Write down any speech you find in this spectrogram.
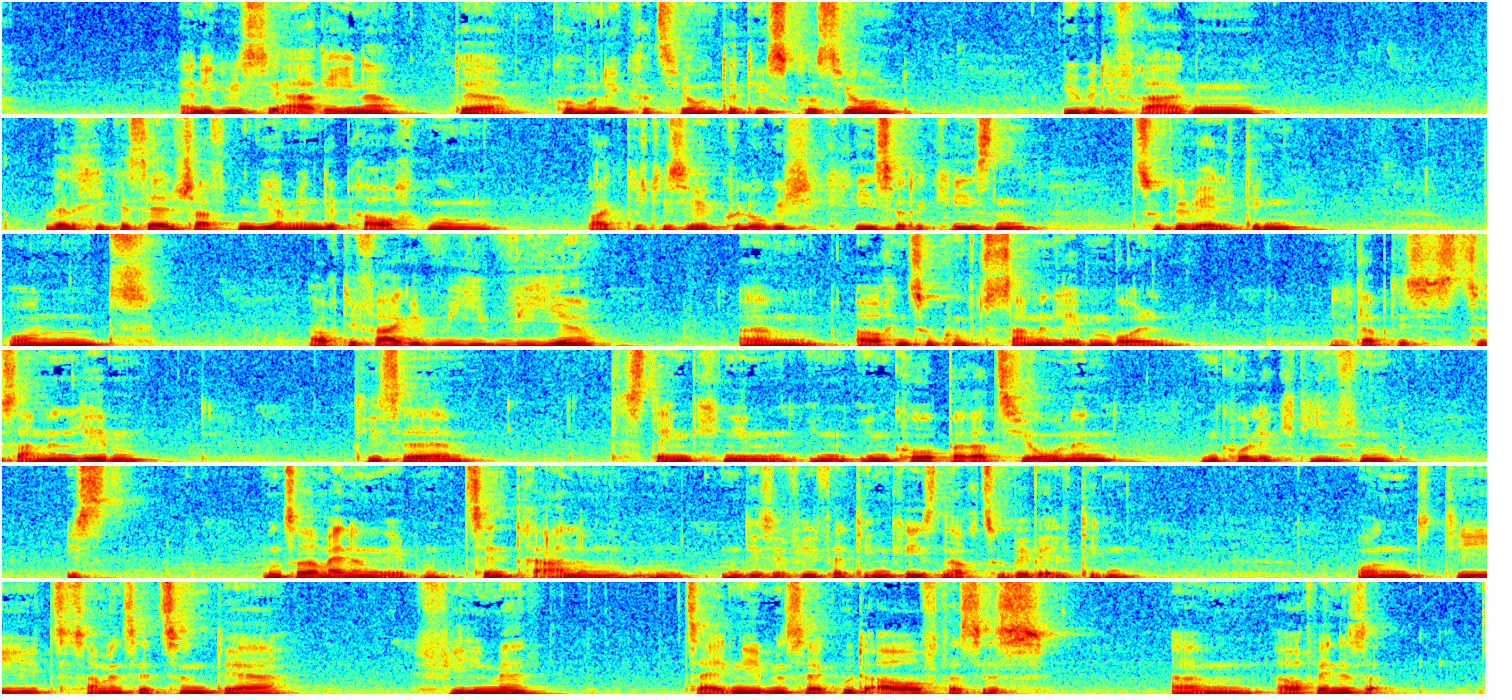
eine gewisse Arena der Kommunikation, der Diskussion über die Fragen, welche Gesellschaften wir am Ende brauchen, um praktisch diese ökologische Krise oder Krisen zu bewältigen. Und auch die Frage, wie wir ähm, auch in Zukunft zusammenleben wollen. ich glaube, dieses Zusammenleben, diese das Denken in, in, in Kooperationen, in Kollektiven ist unserer Meinung nach eben zentral, um, um, diese vielfältigen Krisen auch zu bewältigen. Und die Zusammensetzung der Filme zeigen eben sehr gut auf, dass es, ähm, auch wenn es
